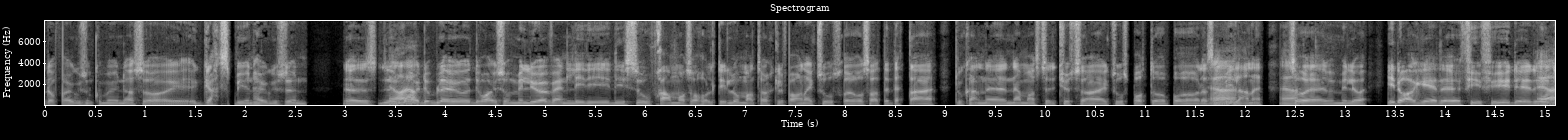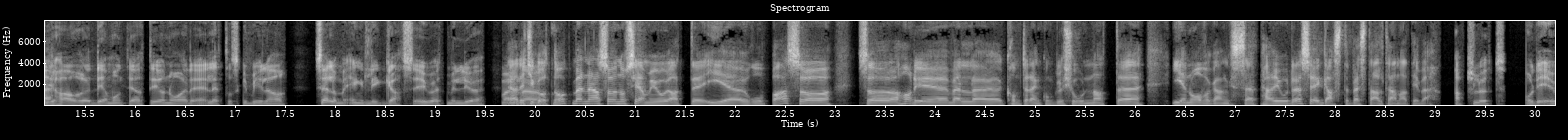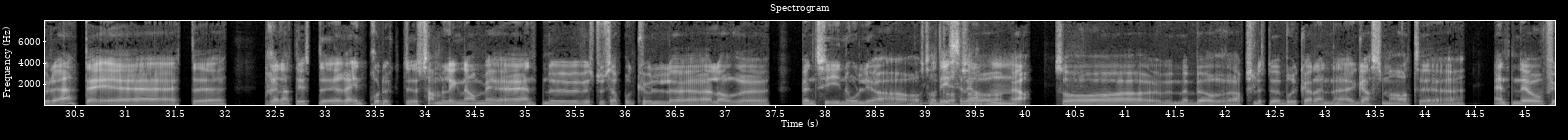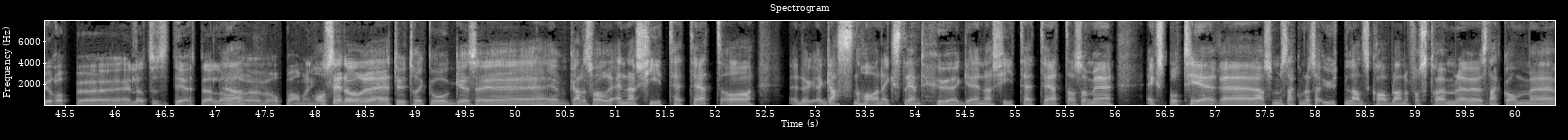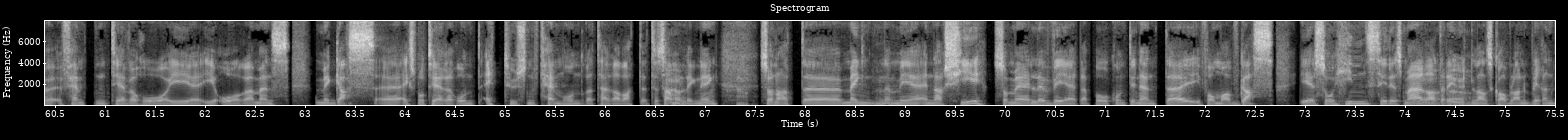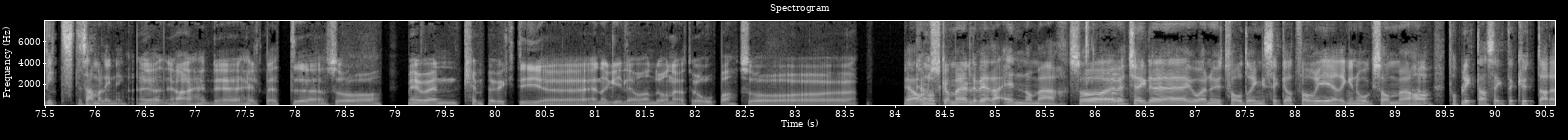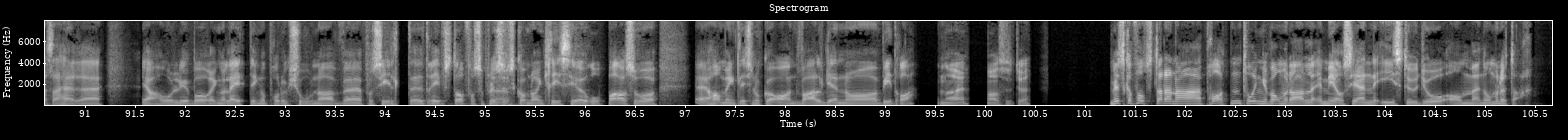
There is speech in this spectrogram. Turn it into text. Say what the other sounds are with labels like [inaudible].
da fra Haugesund kommune, så gassbyen Haugesund det, det, ja, ja. Var, det, jo, det, var jo så miljøvennlig. De, de sto fram og så holdt de lommetørkleet foran eksosrør og sa at dette du kan eh, nærmest kysse eksospotter på disse ja, bilene. Så miljø, I dag er det fy-fy. De, de, de, har demontert de, og nå er det elektriske biler. Selv om egentlig gass er jo et miljø. Men, ja, Det er ikke eh, godt nok, men altså, nå ser vi jo at uh, i Europa så, så, har de vel kommet til den konklusjonen at uh, i en overgangsperiode så er gass det beste alternativet. Absolutt, og det er jo det. Det er et uh, relativt eh, rent produkt sammenlignet med enten du, hvis du ser på kull eh, eller eh, bensin, olje og sånt. Og diesel, ja. Så, mm. ja. Så vi bør absolutt bruke den gassen vi har til Enten det er å fyre opp elektrisitet eller ja. oppvarming. Og så er det et uttrykk som kalles for energitetthet. og Gassen har en ekstremt høy energitetthet. Altså Vi eksporterer altså Vi snakker om disse utenlandskablene for strøm. Vi snakker om 15 TWh i, i året, mens med gass eh, eksporterer rundt 1500 terawatt til sammenligning. Sånn at uh, mengdene med energi som vi leverer på kontinentet i form av gass, er så hinsides mer at de utenlandskablene blir en vits til sammenligning. Ja, det er helt rett. Så vi er jo en kjempeviktig energileverandør energileverandør til Europa, så uh, ja, og nå skal vi levere enda mer. Så jeg vet ikke, det er jo en utfordring sikkert for regjeringen òg, som har forplikta seg til å kutte disse her ja, oljeboring og leiting og produksjon av fossilt drivstoff. Og så plutselig kom det en krise i Europa, og så har vi egentlig ikke noe annet valg enn å bidra. Nei, altså ikke. Vi skal fortsette denne praten. Tor Inge Vormedal er med oss igjen i studio om noen minutter.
